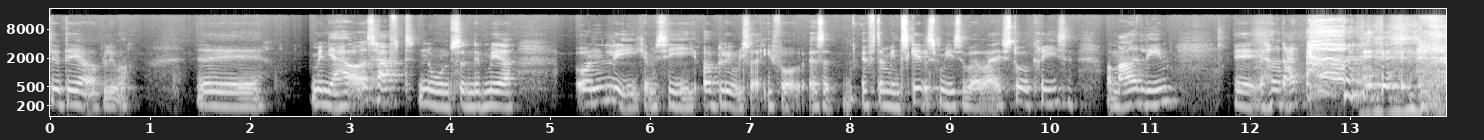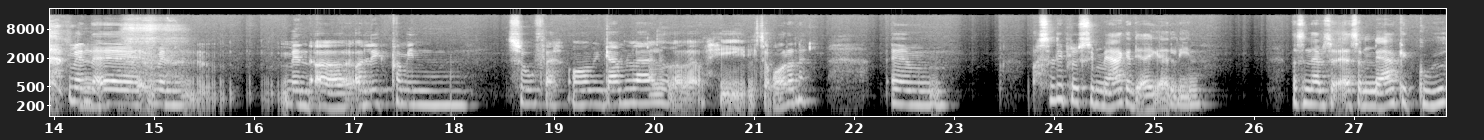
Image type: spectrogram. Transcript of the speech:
det er det, jeg oplever. Øh, men jeg har også haft nogle sådan lidt mere åndelige, kan man sige, oplevelser i for, altså efter min skilsmisse, hvor jeg var i stor krise og meget alene. Øh, jeg havde dig. men, øh, men, men at, at ligge på min sofa over min gamle lejlighed og være helt til rotterne. Øhm, og så lige pludselig mærke, at jeg ikke er alene. Og så nærmest altså mærke Gud,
